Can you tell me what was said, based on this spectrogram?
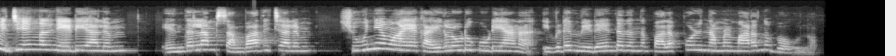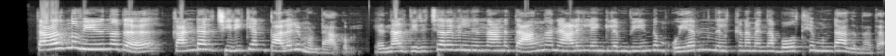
വിജയങ്ങൾ നേടിയാലും എന്തെല്ലാം സമ്പാദിച്ചാലും ശൂന്യമായ കൈകളോടു കൂടിയാണ് ഇവിടെ വിടേണ്ടതെന്ന് പലപ്പോഴും നമ്മൾ മറന്നു പോകുന്നു. തളർന്നു വീഴുന്നത് കണ്ടാൽ ചിരിക്കാൻ പലരുമുണ്ടാകും. എന്നാൽ തിരിച്ചറിവിൽ നിന്നാണ് താങ്ങാൻ ആളില്ലെങ്കിലും വീണ്ടും ഉയർന്നു നിൽക്കണമെന്ന ബോധ്യമുണ്ടാകുന്നത്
